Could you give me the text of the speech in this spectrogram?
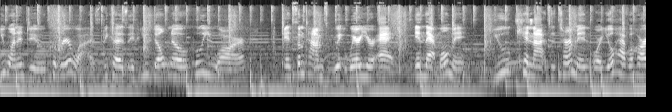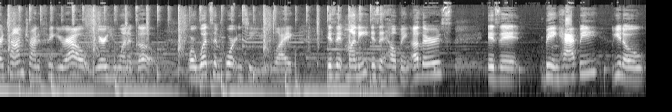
you want to do career wise because if you don't know who you are and sometimes where you're at in that moment, you cannot determine or you'll have a hard time trying to figure out where you want to go or what's important to you. Like, is it money? Is it helping others? Is it being happy. You know,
